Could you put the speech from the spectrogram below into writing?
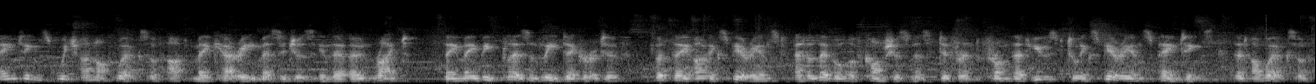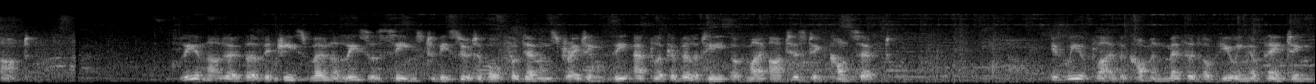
Paintings which are not works of art may carry messages in their own right, they may be pleasantly decorative, but they are experienced at a level of consciousness different from that used to experience paintings that are works of art. Leonardo da Vinci's Mona Lisa seems to be suitable for demonstrating the applicability of my artistic concept. If we apply the common method of viewing a painting,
